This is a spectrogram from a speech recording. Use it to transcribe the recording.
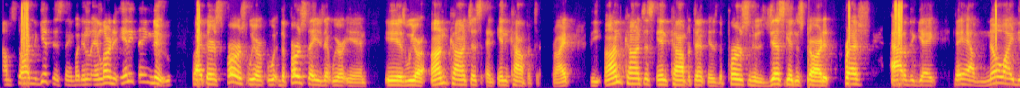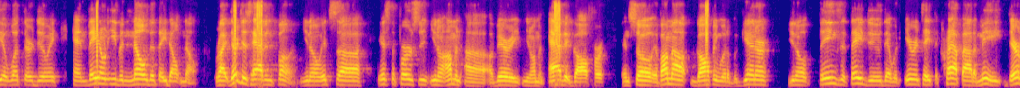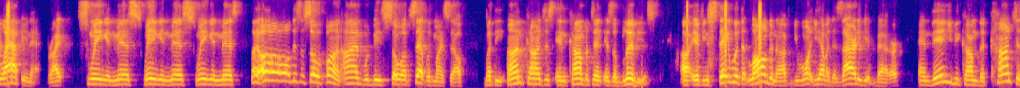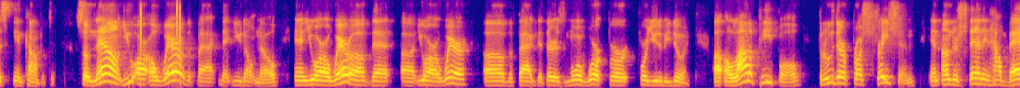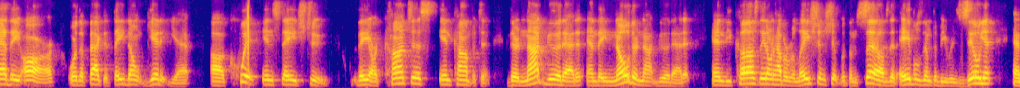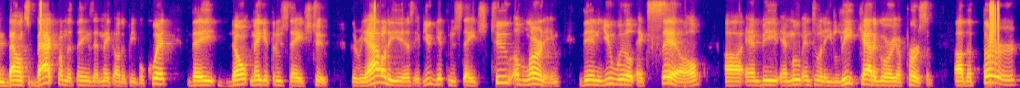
I'm starting to get this thing, but in, in learning anything new, right? There's first we are the first stage that we are in is we are unconscious and incompetent, right? The unconscious incompetent is the person who's just getting started, fresh out of the gate. They have no idea what they're doing, and they don't even know that they don't know, right? They're just having fun. You know, it's uh, it's the person. You know, I'm an, uh, a very, you know, I'm an avid golfer, and so if I'm out golfing with a beginner, you know, things that they do that would irritate the crap out of me, they're laughing at, right? Swing and miss, swing and miss, swing and miss. Like, oh, this is so fun. I would be so upset with myself. But the unconscious incompetent is oblivious. Uh, if you stay with it long enough, you want you have a desire to get better, and then you become the conscious incompetent. So now you are aware of the fact that you don't know, and you are aware of that. Uh, you are aware of the fact that there is more work for for you to be doing uh, a lot of people, through their frustration and understanding how bad they are or the fact that they don't get it yet uh, quit in stage two. They are conscious incompetent. They're not good at it, and they know they're not good at it. And because they don't have a relationship with themselves that enables them to be resilient and bounce back from the things that make other people quit, they don't make it through stage two. The reality is, if you get through stage two of learning, then you will excel uh, and be and move into an elite category of person. Uh, the third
